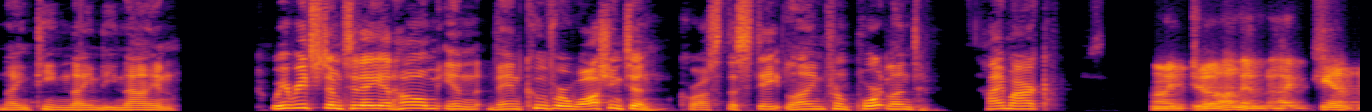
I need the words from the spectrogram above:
1999. We reached him today at home in Vancouver, Washington, across the state line from Portland. Hi, Marc. Hi, Jon, and I can't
